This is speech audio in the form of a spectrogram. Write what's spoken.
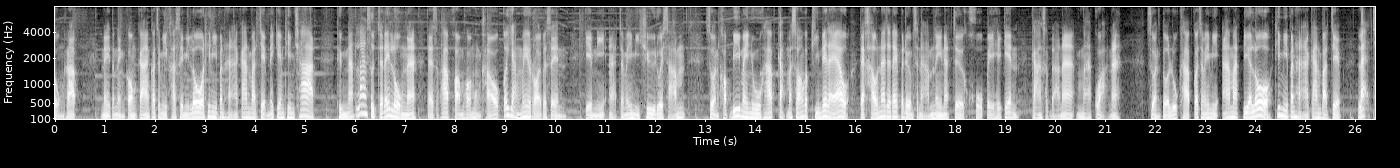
ลงครับ ในตำแหน่งกองกลางก็จะมีคาเซมิโลที่มีปัญหาอาการบาดเจ็บในเกมทีมชาติ ถึงนัดล่าสุดจะได้ลงนะ แต่สภาพความพร้อมของเขาก็ยังไม่ร้อยเปอร์เซ็นต์เกมนี้อาจจะไม่มีชื่อด้วยซ้ำ ส่วนคอบบี้ไมนูครับกลับมาซ้อมกับทีมได้แล้ว แต่เขาน่าจะได้ประเดิมสนามในนัดเจอโคเปเฮเกนกลางสัปดาห์หน้ามากกว่านะ ส่วนตัวลุกครับก็จะไม่มีอามัดเดียโลที่มีปัญหาอาการบาดเจ็บ และเจ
